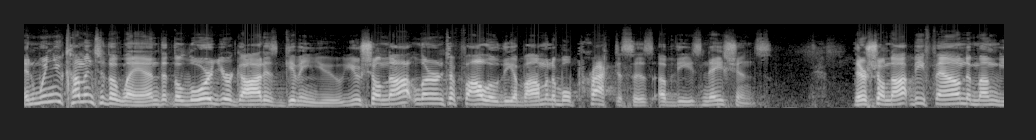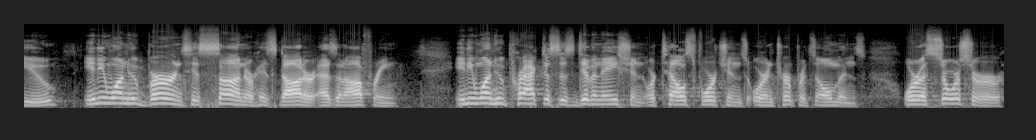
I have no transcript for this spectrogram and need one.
And when you come into the land that the Lord your God is giving you, you shall not learn to follow the abominable practices of these nations. There shall not be found among you anyone who burns his son or his daughter as an offering, anyone who practices divination or tells fortunes or interprets omens, or a sorcerer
